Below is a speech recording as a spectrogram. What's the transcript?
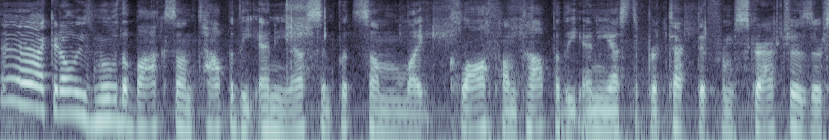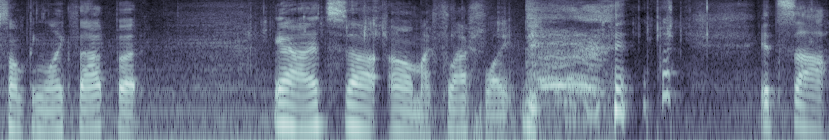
eh, I could always move the box on top of the NES and put some like cloth on top of the NES to protect it from scratches or something like that, but yeah, it's, uh, oh, my flashlight. it's, uh,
